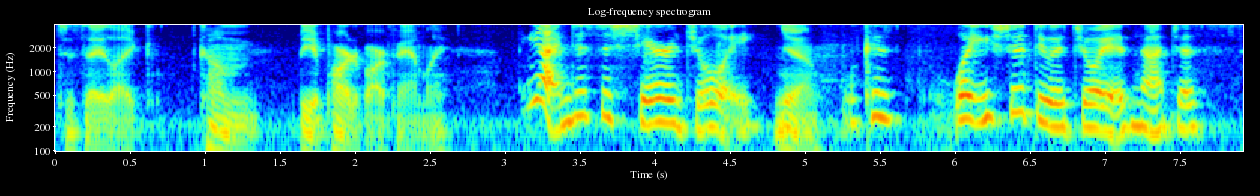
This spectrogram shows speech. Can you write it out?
to say like, come be a part of our family. yeah and just to share joy Yeah. because what you should do with joy is not just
